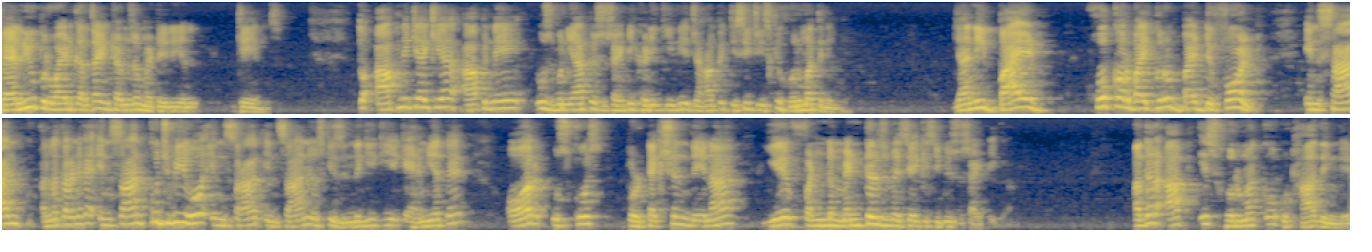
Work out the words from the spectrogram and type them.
वैल्यू प्रोवाइड करता है in terms of material gains तो आपने क्या किया? आपने उस बुनियाद पे सोसाइटी खड़ी की हुई है जहाँ पे किसी चीज़ की हुरमत नहीं है। यानी बाय हुक और बाय क्रुक बाय डिफ़ॉल्ट इंसान, अल्लाह ताला ने कहा, इंसान कुछ भी हो, इंसान इंसान है उसकी ज़िंदगी की एक अहमियत है और उसको प्रोटेक्शन देना ये फंडामेंटल्स में से किसी भी सोसाइटी का। अगर आप इस हुरमत को उठा देंगे,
